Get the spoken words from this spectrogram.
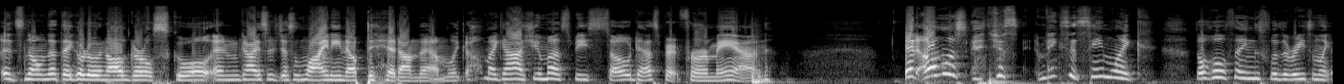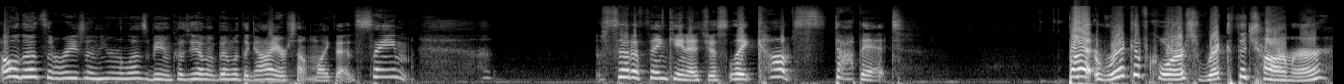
it's known that they go to an all girls school and guys are just lining up to hit on them. Like, oh my gosh, you must be so desperate for a man. It almost it just makes it seem like the whole thing's for the reason like, oh, that's the reason you're a lesbian because you haven't been with a guy or something like that. Same set of thinking. It's just like, come, stop it. But Rick, of course, Rick the Charmer,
